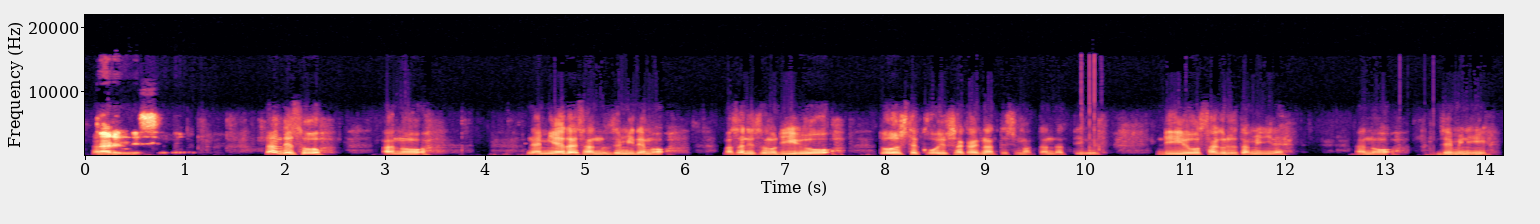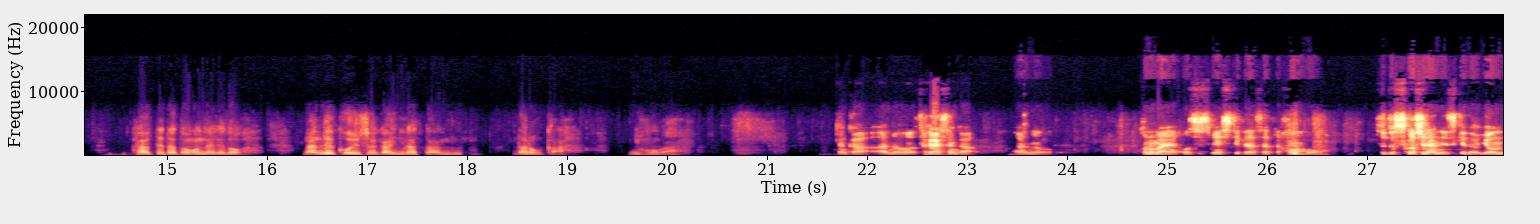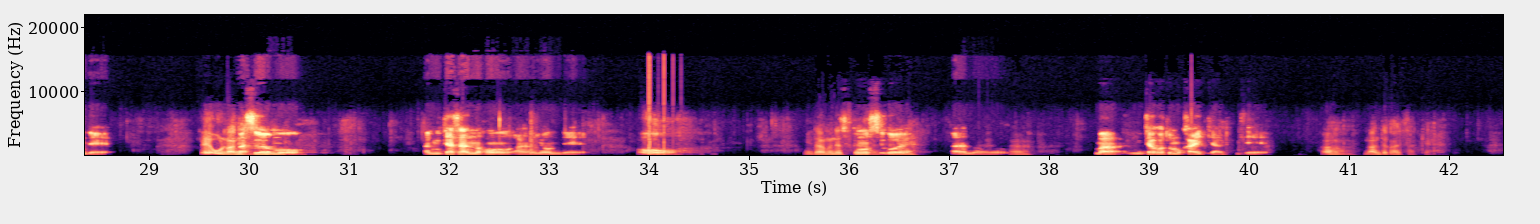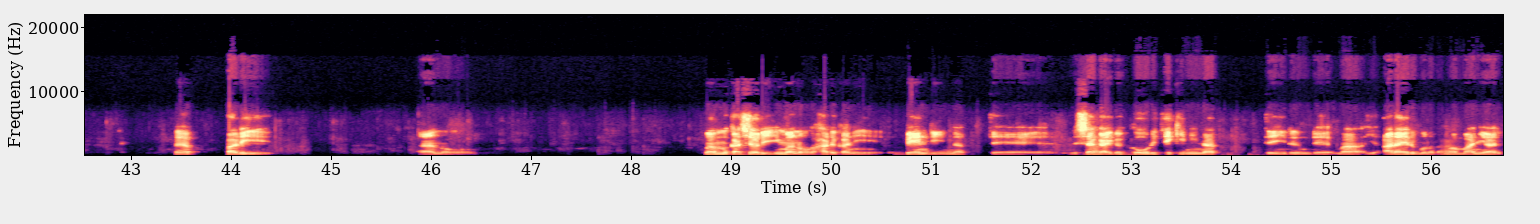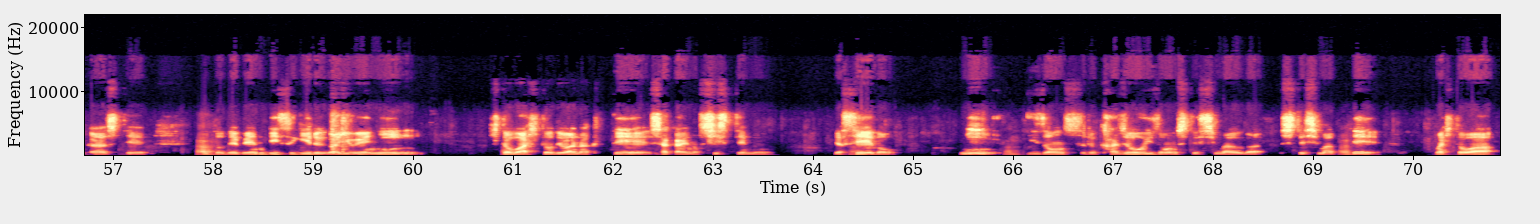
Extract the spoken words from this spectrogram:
あるんですよね。なんでそう、あの、ね、宮台さんのゼミでも、まさにその理由を、どうしてこういう社会になってしまったんだっていう理由を探るためにね、あの、ゼミに通ってたと思うんだけど、なんでこういう社会になったんだろうか、日本は。なんか、あの、高橋さんが、あの、この前おすすめしてくださった本も、ちょっと少しなんですけど、読んで、え、俺何あすごいもう、あ三田さんの本をあの読んで、おう。見た目ですけど、このすごい。あの、うん。まあ、似たことも書いてあって、うん。なんて書いてたっけ？やっぱり、あの、まあ、昔より今の方がはるかに便利になって、で社会が合理的になっているんで、まあ、あらゆるものがまあうん。マニュアル化して、うん。えっと、で、便利すぎるがゆえに、人は人ではなくて、社会のシステムや制度にうん。依存する、過剰依存してしまうが、してしまって、まあ人は、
